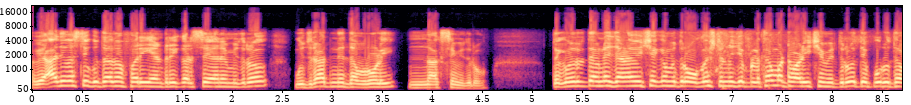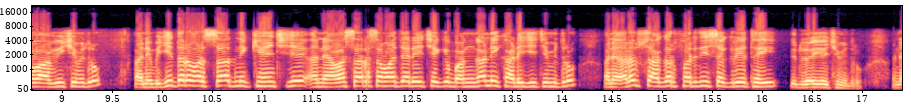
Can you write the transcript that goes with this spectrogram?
હવે આ દિવસથી ગુજરાતમાં ફરી એન્ટ્રી કરશે અને મિત્રો ગુજરાતને ધમરોળી નાખશે મિત્રો. તો મિત્રો તેમણે જણાવ્યું છે કે મિત્રો ઓગસ્ટનું જે પ્રથમ અઠવાડિયું છે મિત્રો, તે પૂરું થવા આવ્યું છે મિત્રો. અને બીજી તરફ વરસાદની ખેંચ છે અને આવા સારા સમાચાર એ છે કે બંગાળની ખાડી જે છે મિત્રો, અને અરબ સાગર ફરીથી સક્રિય થઈ રહ્યો છે મિત્રો. અને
